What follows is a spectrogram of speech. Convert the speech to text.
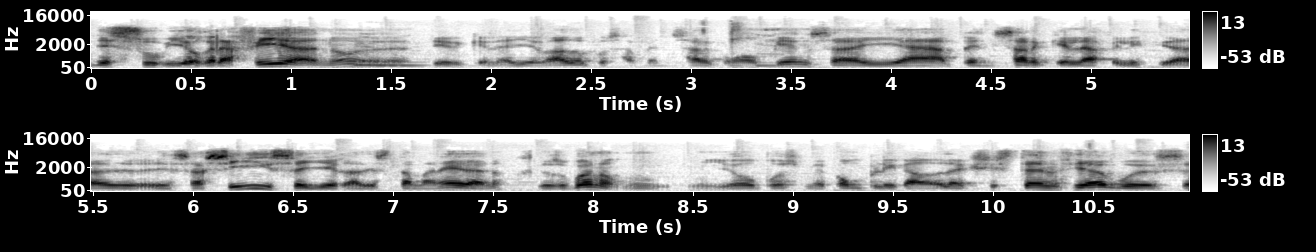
de su biografía, ¿no? Es mm. decir, que le ha llevado pues, a pensar como piensa y a pensar que la felicidad es así y se llega de esta manera, ¿no? Entonces, bueno, yo pues me he complicado la existencia pues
